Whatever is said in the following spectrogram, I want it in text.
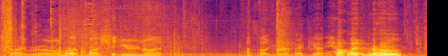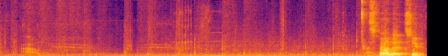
Sorry, bro. I don't know if that flash hit you or not. I thought you were a bad guy. Y'all went rogue. I spawned at two.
